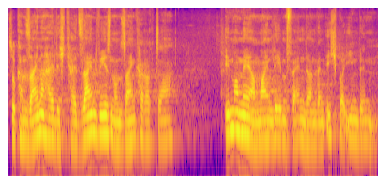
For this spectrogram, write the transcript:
so kann seine Heiligkeit, sein Wesen und sein Charakter immer mehr mein Leben verändern, wenn ich bei ihm bin.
